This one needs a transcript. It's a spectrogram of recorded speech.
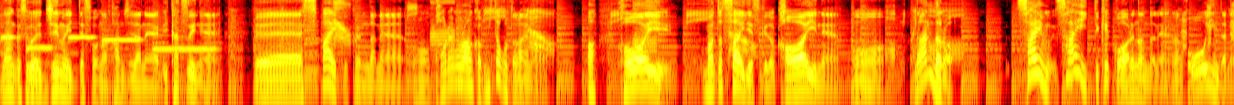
なんかすごいジム行ってそうな感じだね。いかついね。えー、スパイクくんだね。これもなんか見たことないな。あ、かわいい。またサイですけど、かわいいね。うん。なんだろう。サイ、サイって結構あれなんだね。なんか多いんだね。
